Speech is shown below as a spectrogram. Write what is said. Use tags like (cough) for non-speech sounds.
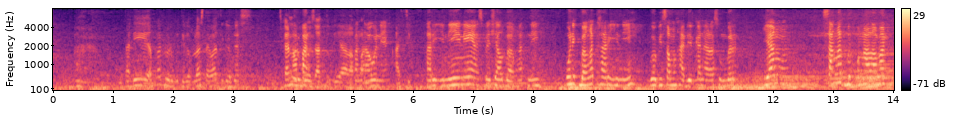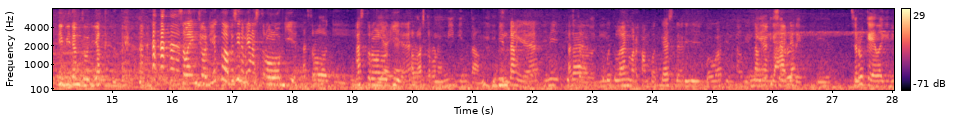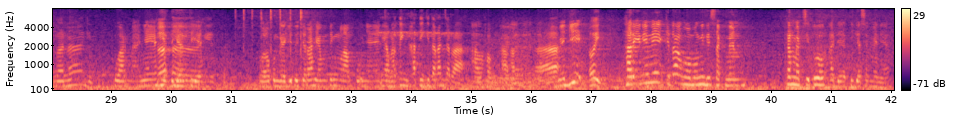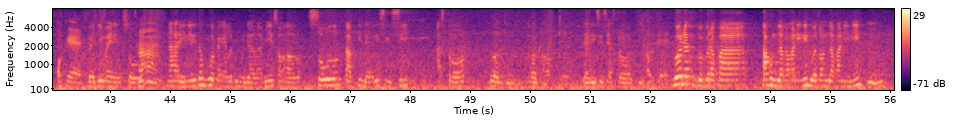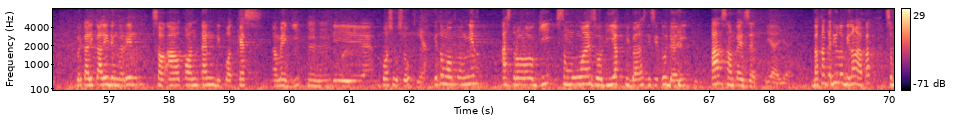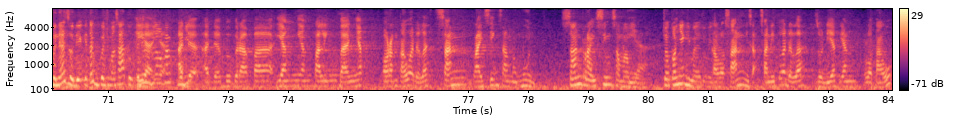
Tadi apa 2013 lewat 13. Sekarang Delapan. 2021 ya, Delapan 8 tahun ya. Asik. Hari ini nih spesial banget nih. Unik banget hari ini gue bisa menghadirkan narasumber yang sangat berpengalaman di bidang zodiak. (laughs) Selain zodiak tuh apa sih namanya astrologi ya? Astrologi. Astrologi Iya, iya. ya. Kalau astronomi bintang. Bintang ya. Ini kita Astrologi. kebetulan merekam podcast dari bawah bintang-bintang Iya, yang nggak seru ada deh. Iya. Seru kayak lagi di mana gitu. warnanya ya ganti-ganti ya. Gitu. Walaupun gak gitu cerah, yang penting lampunya ya Yang cerah. penting hati kita kan cerah. Alhamdulillah. Alhamdulillah. Maggie, Oi. hari ini nih kita ngomongin di segmen kan Maps itu ada tiga segmen ya Oke. body mind and soul Ha-ha. nah hari ini tuh gue pengen lebih mendalami soal soul tapi dari sisi astrologi Logi. Oke. dari sisi astrologi Oke. gue udah beberapa tahun belakangan ini dua tahun belakangan ini Hmm. Berkali-kali dengerin soal konten di podcast uh, Maggie Mhm. di Pos Susu Iya. itu ngomongin astrologi semua zodiak dibahas di situ dari A sampai Z Iya, iya. bahkan tadi lo bilang apa sebenarnya zodiak kita bukan cuma satu tadi Iya, bilang iya. apa Maggie? Ada ada beberapa yang yang paling banyak orang tahu adalah sun, rising sama moon. sun rising sama moon Iya. contohnya gimana tuh? Kalau sun, misal sun itu adalah zodiak yang lo tahu,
